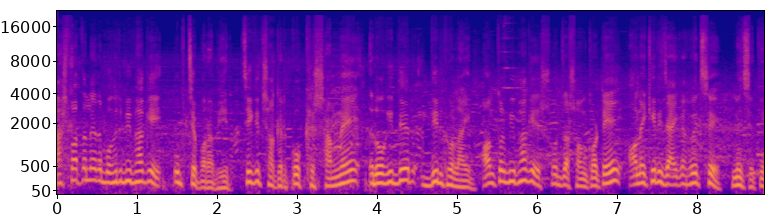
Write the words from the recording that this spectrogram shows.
হাসপাতালের বহির্বিভাগে উপচে পড়া ভিড়। চিকিৎসকের কক্ষের সামনে রোগীদের দীর্ঘ লাইন। অন্তর্বিভাগে শয্যা সংকটে অনেকেরই জায়গা হয়েছে নিচেতে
